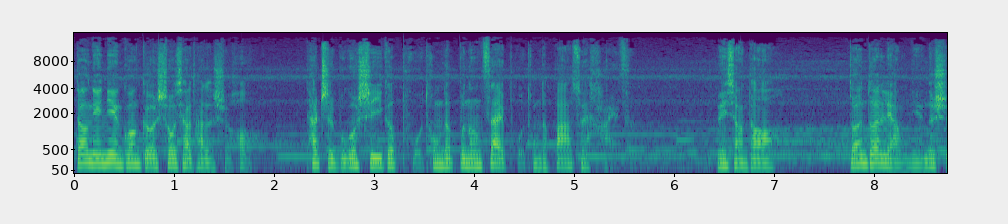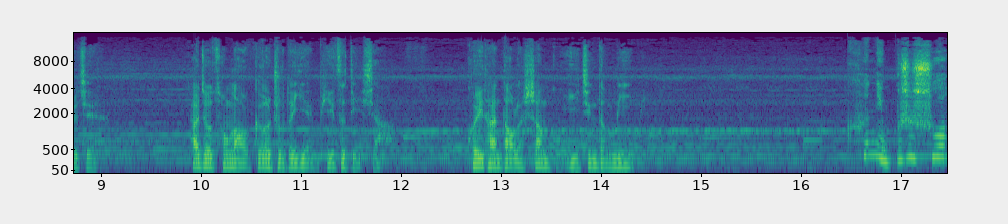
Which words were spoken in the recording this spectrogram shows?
当年念光阁收下他的时候，他只不过是一个普通的不能再普通的八岁孩子。没想到，短短两年的时间，他就从老阁主的眼皮子底下，窥探到了上古易经的秘密。可你不是说，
